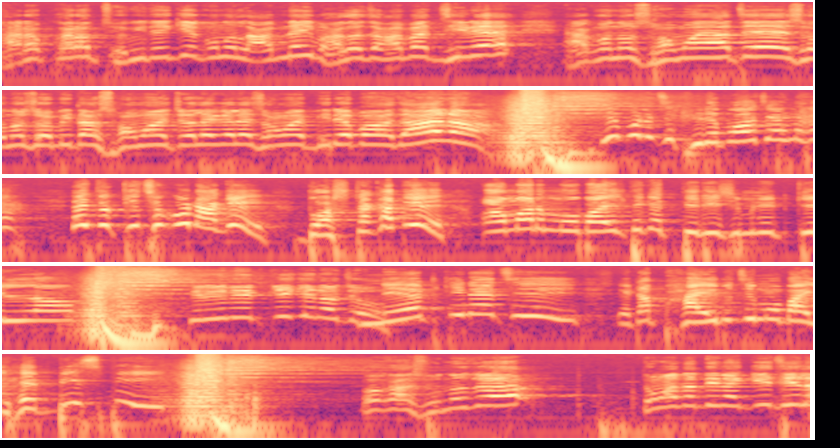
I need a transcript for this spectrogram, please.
খারাপ খারাপ ছবি দেখিয়ে কোনো লাভ নেই ভালো জামা প্যান্ট ছিঁড়ে এখনও সময় আছে। শোনো ছবিটা সময় চলে গেলে সময় ফিরে পাওয়া যায় না। কে বলেছে ফিরে পাওয়া যায় না? এই তো কিছুক্ষণ আগে দশ টাকা দিয়ে আমার মোবাইল থেকে তিরিশ মিনিট কিনলাম। তিরিশ মিনিট কি কিনেছো? নেট কিনেছি। এটা five G mobile heavy speed ওকা শুনো তো তোমাদের দিনে কি ছিল?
